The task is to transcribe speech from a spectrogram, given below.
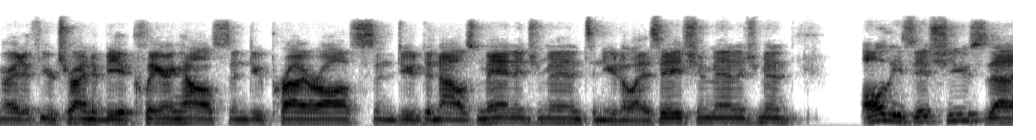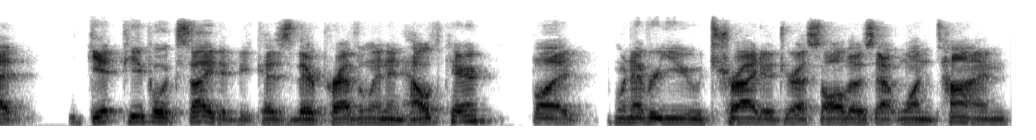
right? If you're trying to be a clearinghouse and do prior auths and do denials management and utilization management, all these issues that get people excited because they're prevalent in healthcare. But whenever you try to address all those at one time,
